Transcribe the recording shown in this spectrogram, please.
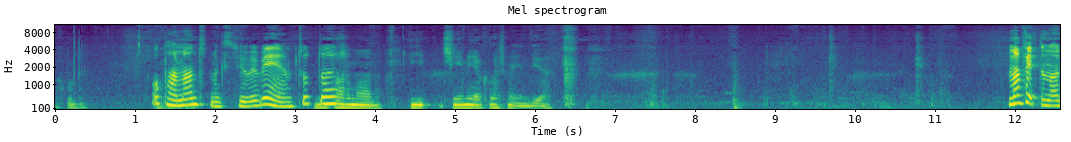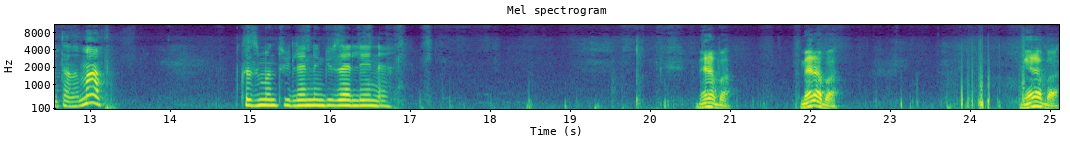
bak burada. O parmağını tutmak istiyor bebeğim. Bu Tuttur. parmağını. İyi, Şeyime yaklaşmayın diyor. Mahvettin ortalığı mahv. Kızımın tüylerinin güzelliğine. Merhaba. Merhaba. Merhaba.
